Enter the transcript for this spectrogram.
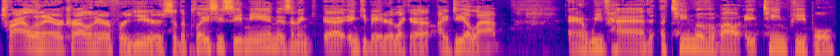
trial and error, trial and error for years. So the place you see me in is an uh, incubator, like a idea lab, and we've had a team of about 18 people.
